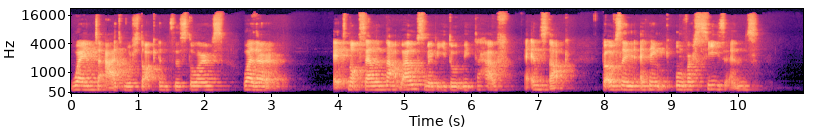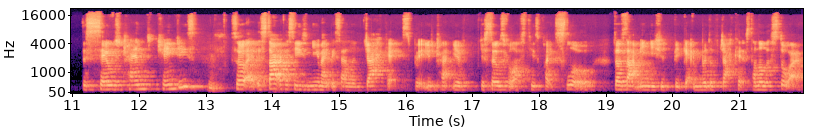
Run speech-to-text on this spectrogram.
when to add more stock into the stores, whether it's not selling that well, so maybe you don't need to have it in stock. But obviously, I think over seasons, the sales trend changes. Hmm. So at the start of a season, you might be selling jackets, but your, tra- your, your sales velocity is quite slow. Does that mean you should be getting rid of jackets to another store?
